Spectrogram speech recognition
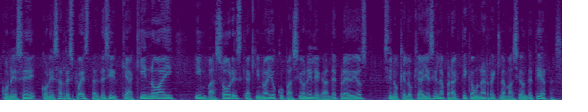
con ese con esa respuesta? Es decir, que aquí no hay invasores, que aquí no hay ocupación ilegal de predios, sino que lo que hay es en la práctica una reclamación de tierras.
